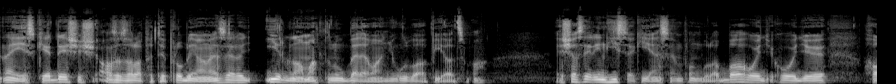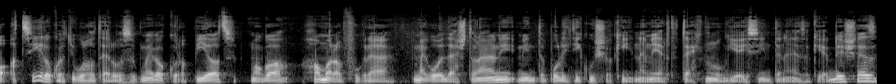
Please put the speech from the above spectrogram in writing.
nehéz kérdés, és az az alapvető problémám ezzel, hogy irgalmatlanul bele van nyúlva a piacba. És azért én hiszek ilyen szempontból abba, hogy, hogy ha a célokat jól határozzuk meg, akkor a piac maga hamarabb fog rá megoldást találni, mint a politikus, aki nem ért technológiai szinten ez a kérdéshez,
